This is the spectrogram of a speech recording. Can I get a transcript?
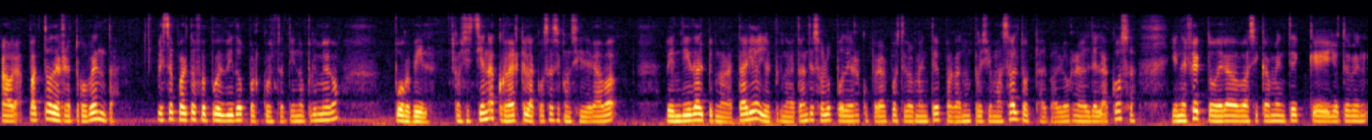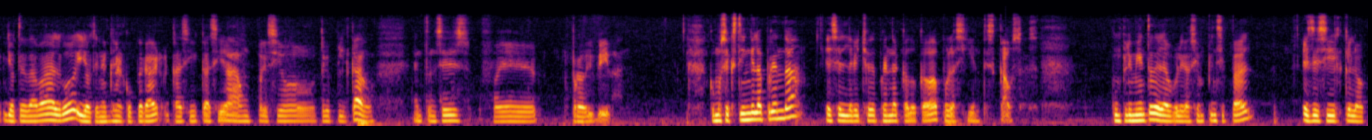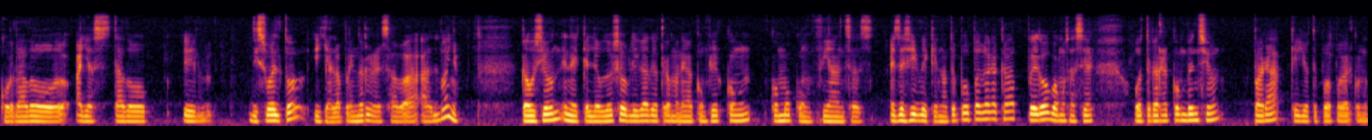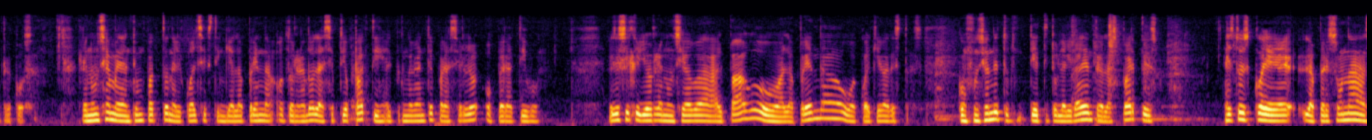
Ahora, pacto de retroventa. Este pacto fue prohibido por Constantino I por Bill. Consistía en acordar que la cosa se consideraba vendida al pignoratario y el pignoratante solo podía recuperar posteriormente pagando un precio más alto que el valor real de la cosa. Y en efecto era básicamente que yo te, yo te daba algo y yo tenía que recuperar casi, casi a un precio triplicado. Entonces fue prohibida. Como se extingue la prenda, es el derecho de prenda caducaba por las siguientes causas. Cumplimiento de la obligación principal, es decir, que lo acordado haya estado el disuelto y ya la prenda regresaba al dueño. Caución en el que el deudor se obliga de otra manera a cumplir con como confianzas. Es decir, de que no te puedo pagar acá, pero vamos a hacer otra reconvención para que yo te pueda pagar con otra cosa. Renuncia mediante un pacto en el cual se extinguía la prenda, otorgando la exceptio pacti, el ignorante para hacerlo operativo. Es decir, que yo renunciaba al pago o a la prenda o a cualquiera de estas confusión de, de titularidad entre las partes. Esto es que la persona,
